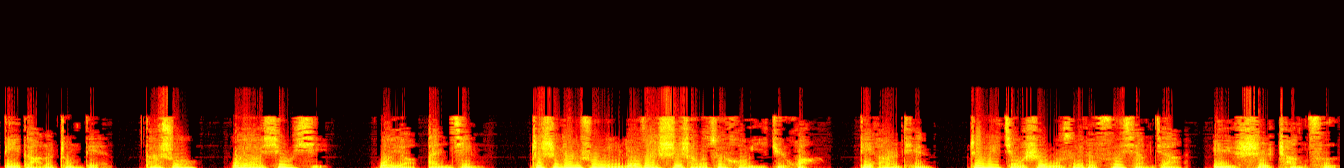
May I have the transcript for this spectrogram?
抵达了终点。他说：“我要休息，我要安静。”这是梁漱溟留在世上的最后一句话。第二天，这位九十五岁的思想家与世长辞。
